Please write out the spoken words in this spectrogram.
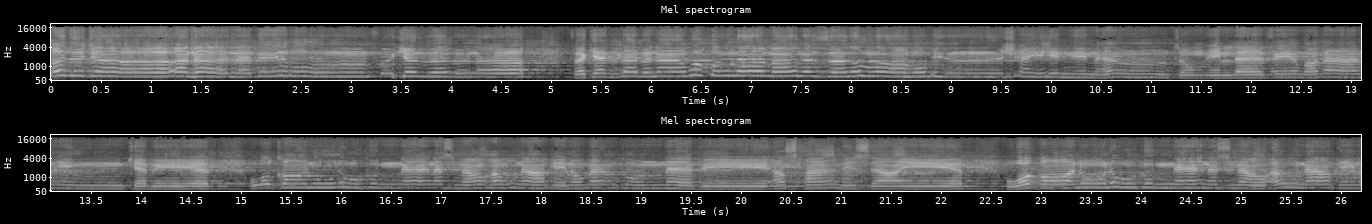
قد جاءنا نذير فكذبنا فكذبنا وقلنا ما نزل الله من شيء إن أنتم إلا في ضلال كبير. وقالوا لو كنا نسمع أو نعقل ما كنا في أصحاب السعير. وقالوا لو كنا نسمع أو نعقل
